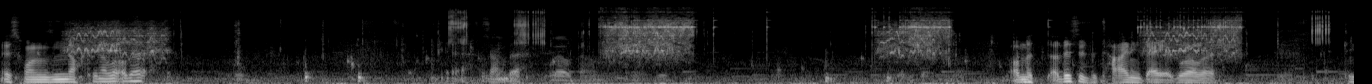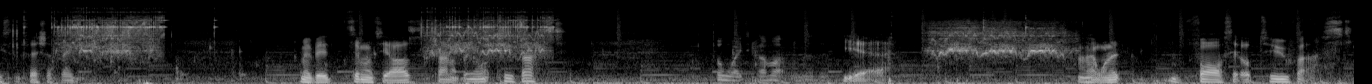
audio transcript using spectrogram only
This one's knocking a little bit. Yeah, it's under. Well done. On the uh, this is the tiny bait as well. Though. Decent fish, I think. Maybe similar to yours. Try not to bring them up too fast. Long way to come up, isn't it? Yeah. I don't want to force it up too fast.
